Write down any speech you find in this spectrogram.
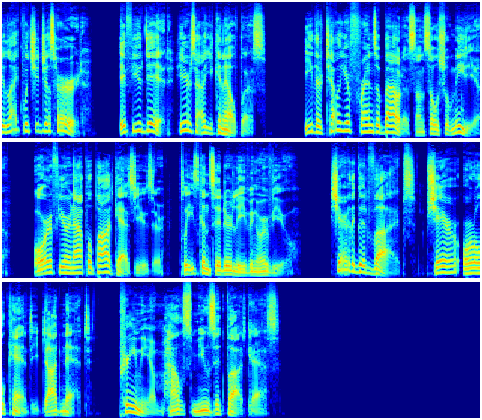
You like what you just heard? If you did, here's how you can help us. Either tell your friends about us on social media, or if you're an Apple Podcast user, please consider leaving a review. Share the good vibes. Share AuralCandy.net. Premium House Music Podcast.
